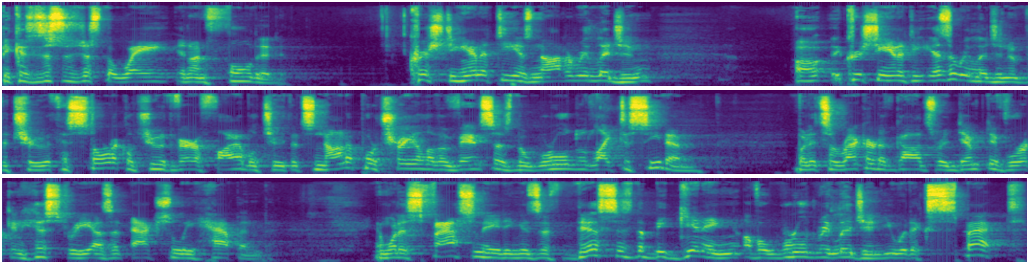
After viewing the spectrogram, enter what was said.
because this is just the way it unfolded. Christianity is not a religion. Uh, Christianity is a religion of the truth, historical truth, verifiable truth. It's not a portrayal of events as the world would like to see them, but it's a record of God's redemptive work in history as it actually happened. And what is fascinating is if this is the beginning of a world religion, you would expect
